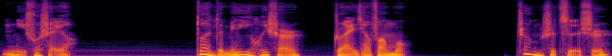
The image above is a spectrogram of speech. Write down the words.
你说谁呀？段子明一回神儿，转向方墨。正是此时，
